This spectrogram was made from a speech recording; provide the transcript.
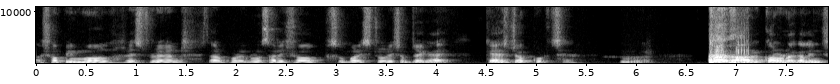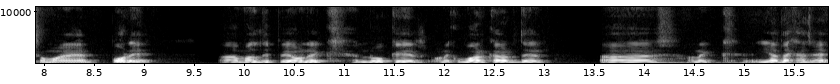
শপিং মল রেস্টুরেন্ট তারপরে গ্রোসারি শপ সুপার স্টোর এসব জায়গায় ক্যাশ জব করছে। আর করোনাকালীন সময়ের পরে মালদ্বীপে অনেক লোকের, অনেক ওয়ার্কারদের অনেক ইয়া দেখা যায়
